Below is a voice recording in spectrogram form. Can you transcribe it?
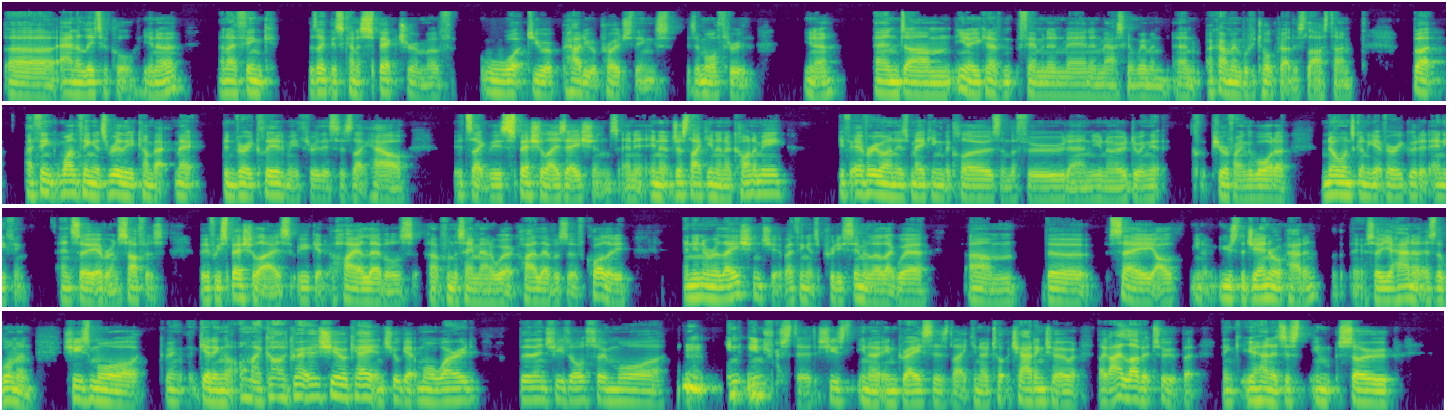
uh analytical you know and i think there's like this kind of spectrum of what do you how do you approach things? Is it more through you know? And um you know you can have feminine men and masculine women. And i can't remember if we talked about this last time. But i think one thing that's really come back been very clear to me through this is like how it's like these specializations. And in it just like in an economy if everyone is making the clothes and the food and you know doing it purifying the water no one's going to get very good at anything. And so everyone suffers but if we specialize we get higher levels uh, from the same amount of work high levels of quality. And in a relationship i think it's pretty similar like where um the say i'll you know use the general pattern. So johanna as the woman she's more getting oh my god great is she okay? And she'll get more worried. But then she's also more in, interested. She's you know in grace's like you know t- chatting to her. Like i love it too but i think johanna's just in, so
